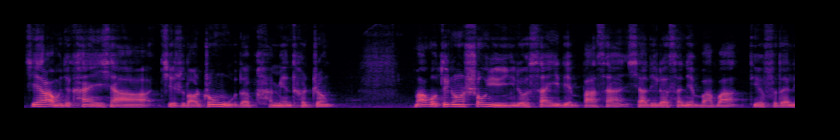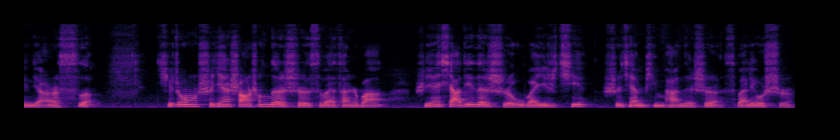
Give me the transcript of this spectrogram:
接下来我们就看一下截止到中午的盘面特征。马股最终收于一六三一点八三，下跌了三点八八，跌幅在零点二四。其中实现上升的是四百三十八，实现下跌的是五百一十七，实现平盘的是四百六十。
